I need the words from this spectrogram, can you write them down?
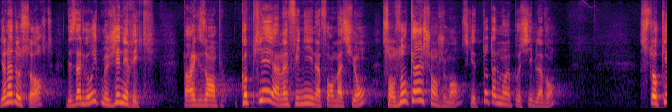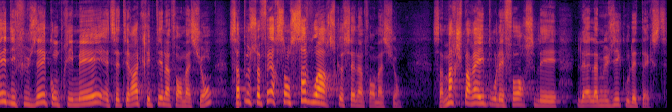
Il y en a deux sortes. Des algorithmes génériques. Par exemple, copier à l'infini une information sans aucun changement, ce qui est totalement impossible avant, stocker, diffuser, comprimer, etc., crypter l'information, ça peut se faire sans savoir ce que c'est l'information. Ça marche pareil pour les forces, la, musique ou les textes.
